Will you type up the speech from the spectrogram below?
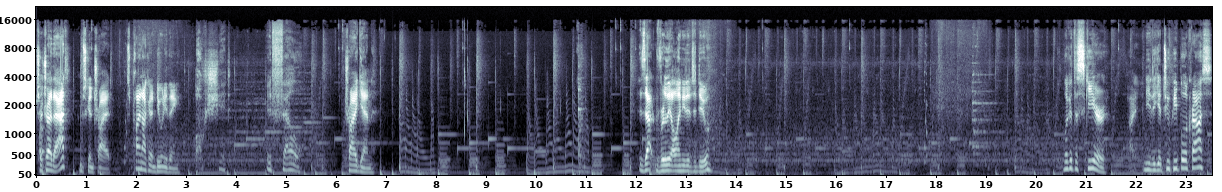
Should I try that? I'm just gonna try it. It's probably not gonna do anything. Oh shit. It fell. Try again. Is that really all I needed to do? Look at the skier. I need to get two people across?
